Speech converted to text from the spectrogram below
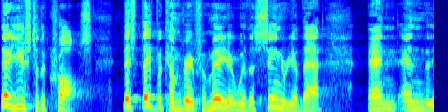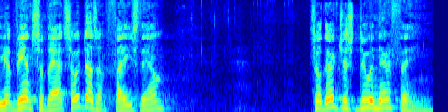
They're used to the cross. They've become very familiar with the scenery of that and, and the events of that, so it doesn't faze them. So they're just doing their thing.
